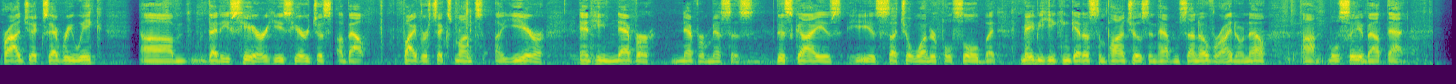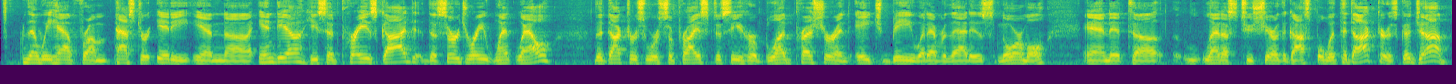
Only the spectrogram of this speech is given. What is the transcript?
projects every week. Um, that he's here. He's here just about five or six months a year, and he never, never misses. This guy is he is such a wonderful soul. But maybe he can get us some ponchos and have them sent over. I don't know. Um, we'll see about that. Then we have from Pastor Itty in uh, India. He said, "Praise God, the surgery went well." The doctors were surprised to see her blood pressure and HB, whatever that is, normal, and it uh, led us to share the gospel with the doctors. Good job.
